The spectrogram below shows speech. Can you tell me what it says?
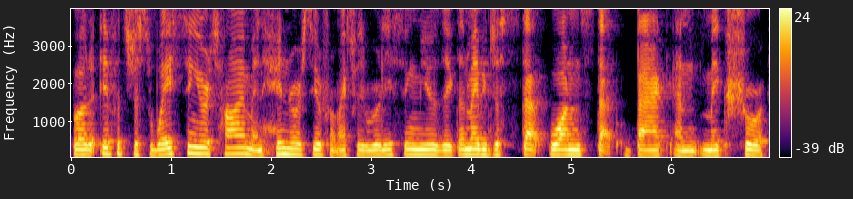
but if it's just wasting your time and hinders you from actually releasing music then maybe just step one step back and make sure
